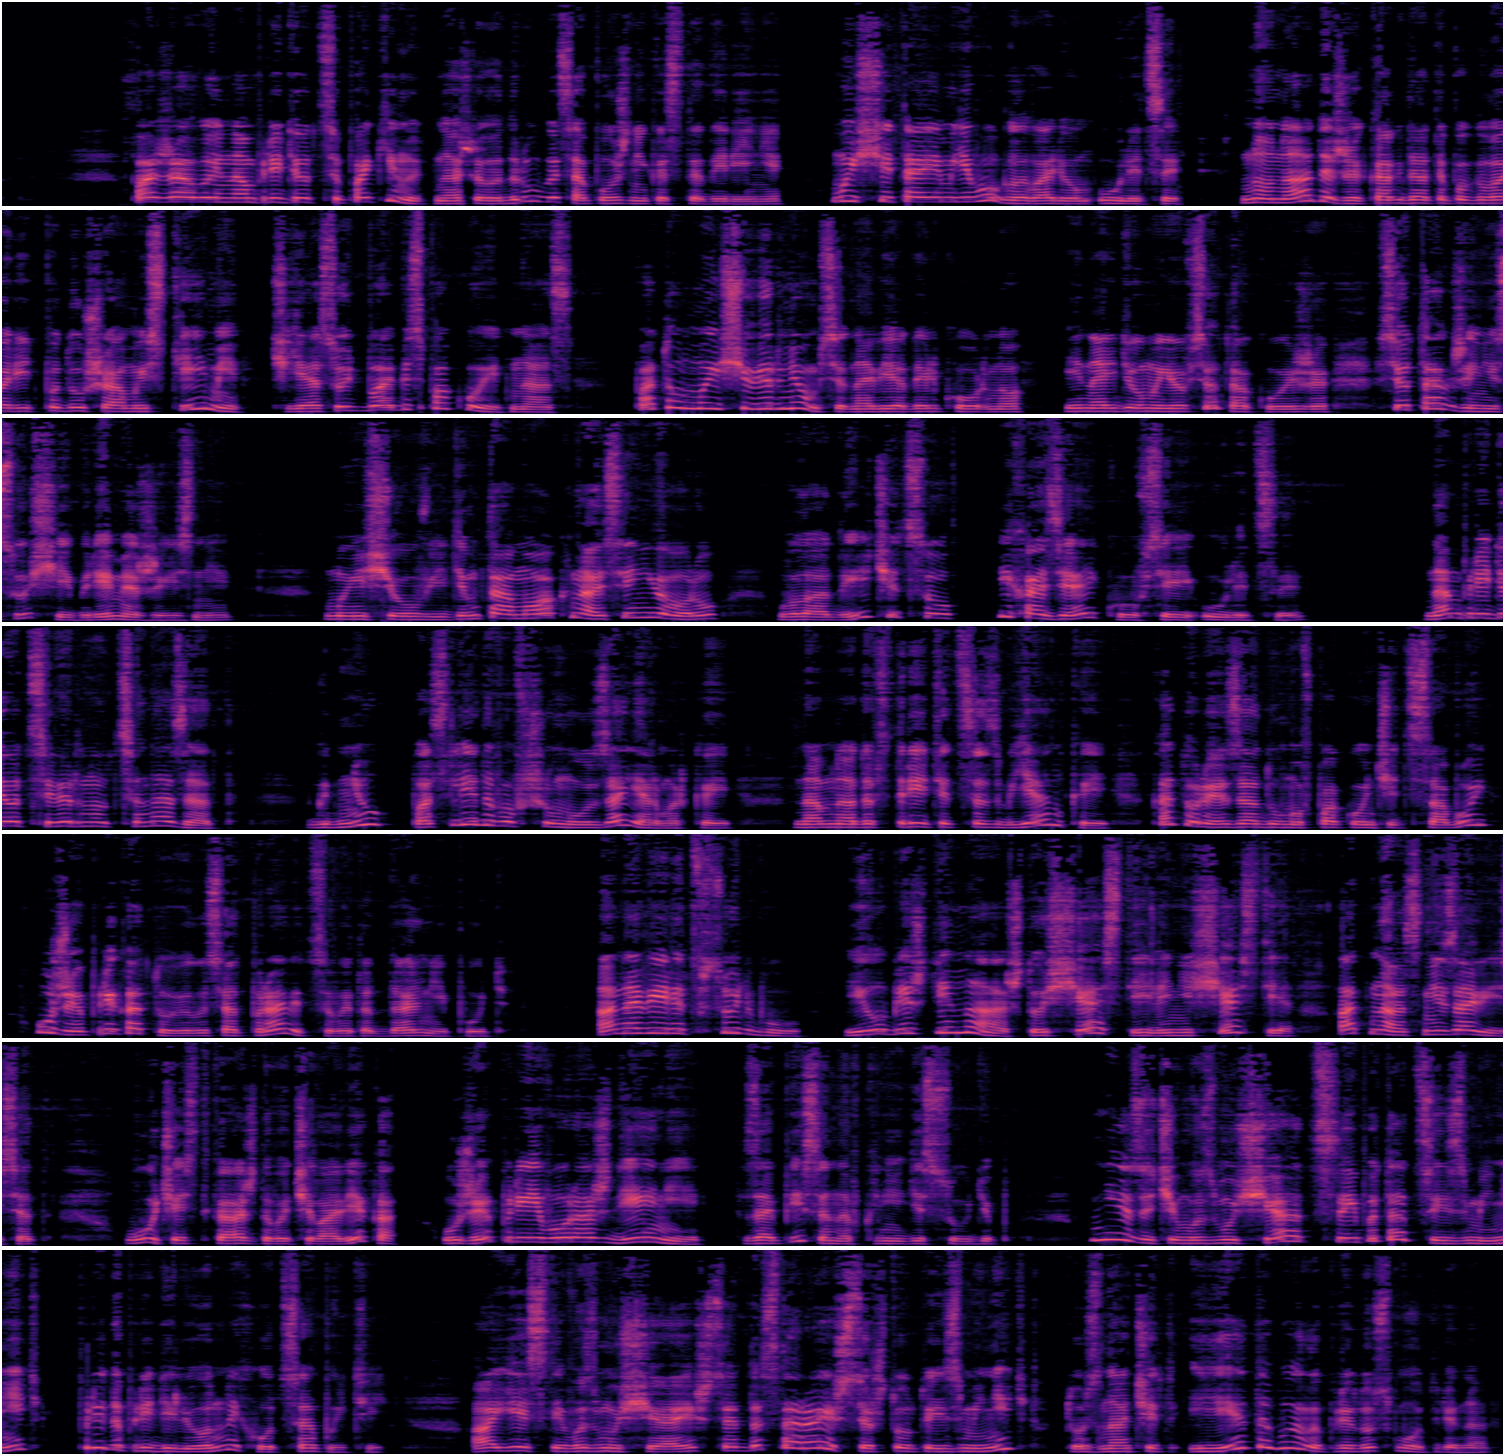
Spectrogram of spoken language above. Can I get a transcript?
Пожалуй, нам придется покинуть нашего друга сапожника Стадерини, мы считаем его главарем улицы, но надо же когда-то поговорить по душам и с теми, чья судьба беспокоит нас. Потом мы еще вернемся на Виадель Корно и найдем ее все такой же, все так же несущей бремя жизни. Мы еще увидим там у окна сеньору, владычицу и хозяйку всей улицы. Нам придется вернуться назад, к дню, последовавшему за ярмаркой. Нам надо встретиться с Бьянкой, которая, задумав покончить с собой, уже приготовилась отправиться в этот дальний путь. Она верит в судьбу и убеждена, что счастье или несчастье от нас не зависят. Участь каждого человека уже при его рождении записана в книге судеб. Незачем возмущаться и пытаться изменить предопределенный ход событий. А если возмущаешься, да стараешься что-то изменить, то значит и это было предусмотрено.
